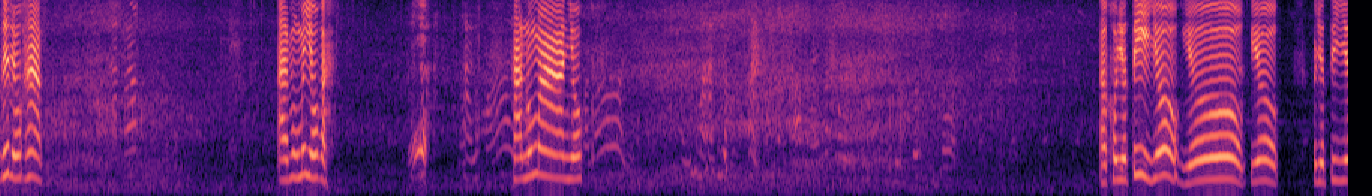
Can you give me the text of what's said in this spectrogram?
เดี๋ยวเดี๋ยวหัก หักแล้ว อะไรมึงไม่ยกอะหันหานุมานยกมาอยู่อะโคโยตี้โยก โยก โยก โคโยตี้โย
